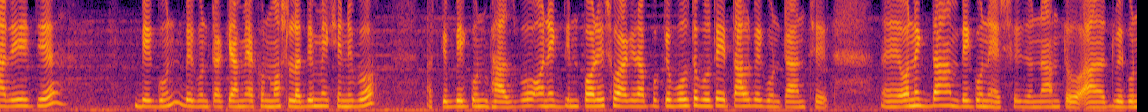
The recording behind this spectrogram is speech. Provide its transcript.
আর এই যে বেগুন, বেগুনটাকে আমি এখন মশলা দিয়ে মেখে নিব। আজকে বেগুন ভাজবো। অনেক দিন পরে সোহাগের আব্বুকে বলতে বলতে এই তাল বেগুনটা আনছে। অনেক দাম বেগুনের সেই জন্য আনতো, আর বেগুন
